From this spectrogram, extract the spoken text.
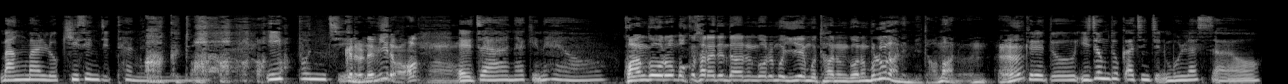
막말로 기생짓 하는 아, 그, 아, 이쁜 짓. 그런 의미로. 어. 애잔하긴 해요. 광고로 먹고 살아야 된다는 거를 뭐 이해 못하는 거는 물론 아닙니다만은. 에? 그래도 이 정도까지인지는 몰랐어요.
